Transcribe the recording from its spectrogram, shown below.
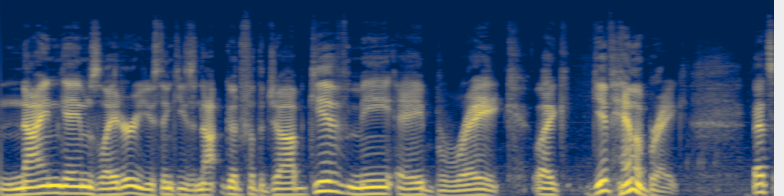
nine games later you think he's not good for the job. Give me a break. Like give him a break. That's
